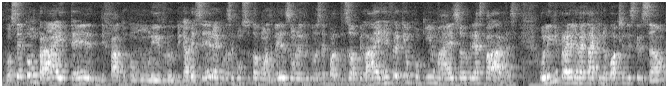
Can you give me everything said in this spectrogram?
você comprar e ter, de fato, como um livro de cabeceira que você consulta algumas vezes, um livro que você pode desopilar e refletir um pouquinho mais sobre as palavras. O link para ele vai estar aqui no box de descrição.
